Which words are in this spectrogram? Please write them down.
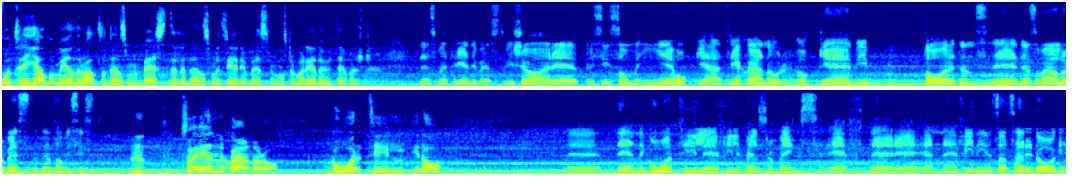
Och trean, då menar du alltså den som är bäst eller den som är tredje bäst? Vi måste bara reda ut det först. Den som är tredje bäst. Vi kör eh, precis som i eh, hockey här, tre stjärnor och eh, vi tar den, eh, den som är allra bäst, den tar vi sist. Mm. Så en stjärna då går till idag Eh, den går till eh, Filip Hellström Bengts efter eh, en fin insats här idag.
